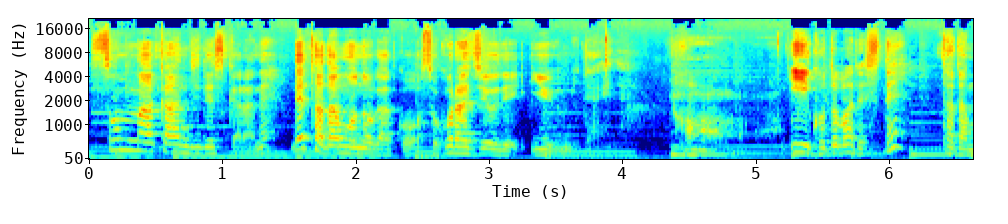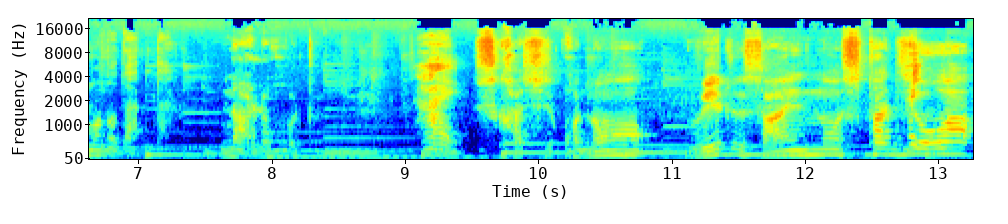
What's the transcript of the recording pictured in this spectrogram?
そんな感じですからね。でただものがこうそこら中で言うみたいな。いい言葉ですね。ただものだったあなるほど。はい。しかしこのウェルさんのスタジオは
